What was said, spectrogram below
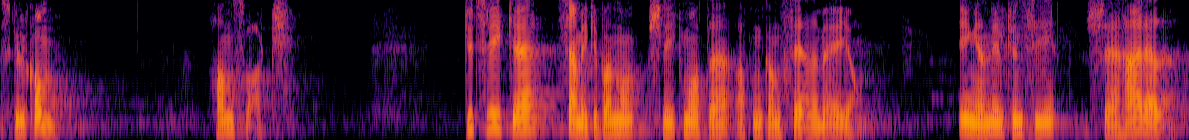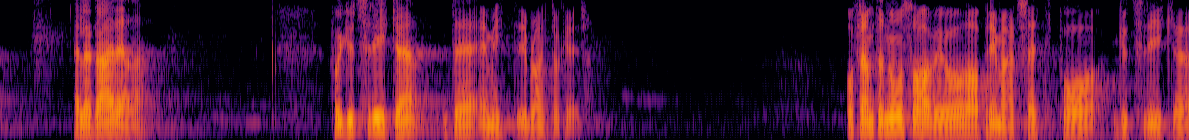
skulle komme. Han svarte. Guds rike kommer ikke på en slik måte at en kan se det med øynene. Ingen vil kunne si 'Se, her er det', eller 'Der er det'. For Guds rike, det er midt iblant dere. Og Frem til nå så har vi jo da primært sett på Guds rike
